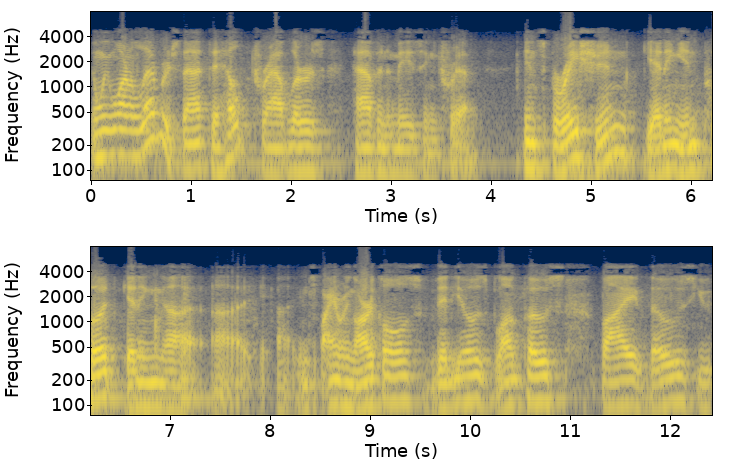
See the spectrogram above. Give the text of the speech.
and we want to leverage that to help travelers have an amazing trip. Inspiration, getting input, getting uh, uh, inspiring articles, videos, blog posts by those you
